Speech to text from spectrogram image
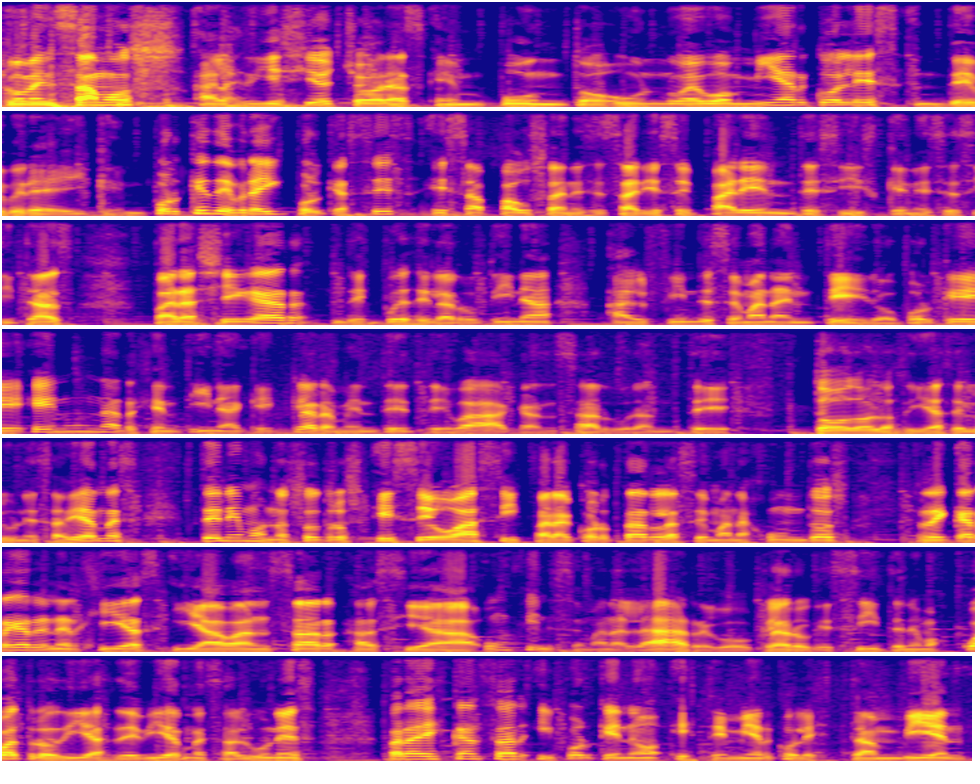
Comenzamos a las 18 horas en punto, un nuevo miércoles de break. ¿Por qué de break? Porque haces esa pausa necesaria, ese paréntesis que necesitas para llegar después de la rutina al fin de semana entero. Porque en una Argentina que claramente te va a cansar durante todos los días de lunes a viernes, tenemos nosotros ese oasis para cortar la semana juntos, recargar energías y avanzar hacia un fin de semana largo. Claro que sí, tenemos cuatro días de viernes a lunes para descansar y, por qué no, este miércoles también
